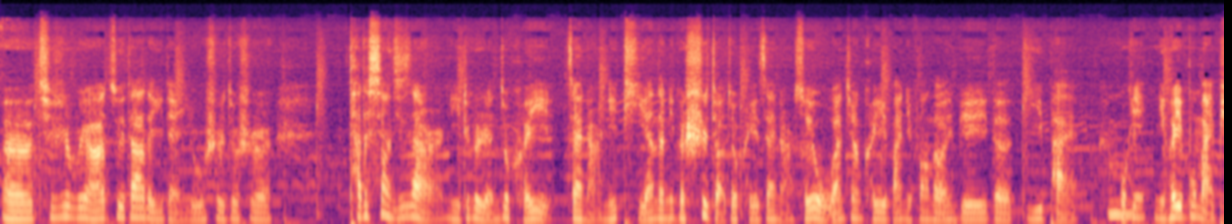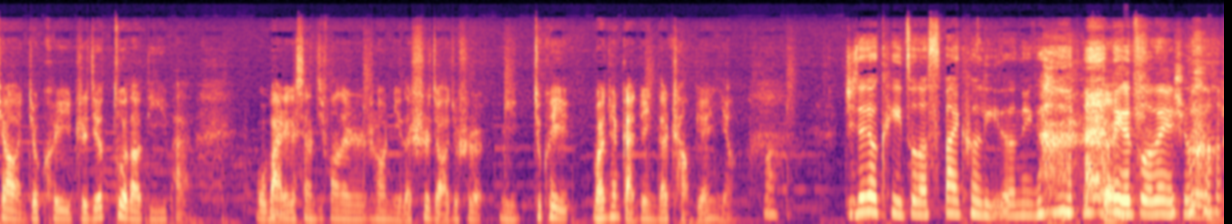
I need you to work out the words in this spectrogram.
呃，其实 VR 最大的一点优势就是它的相机在哪儿，你这个人就可以在哪儿，你体验的那个视角就可以在哪儿，所以我完全可以把你放到 NBA 的第一排，我可以，你可以不买票，你就可以直接坐到第一排。我把这个相机放在这之后，你的视角就是你就可以完全感觉你在场边一样。哇直接就可以坐到斯派克里的那个 那个座位是吗？，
